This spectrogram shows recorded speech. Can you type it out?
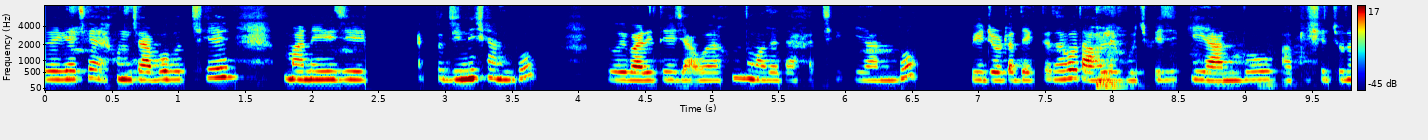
হয়ে গেছে। এখন যাব হচ্ছে মানে এই যে একটা জিনিস আনব। তো ওই বাড়িতেই যাব এখন, তোমাদের দেখাচ্ছি কি আনব। ভিডিওটা দেখতে থাকো, তাহলে বুঝবে যে কি আনব বা কিসের জন্য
